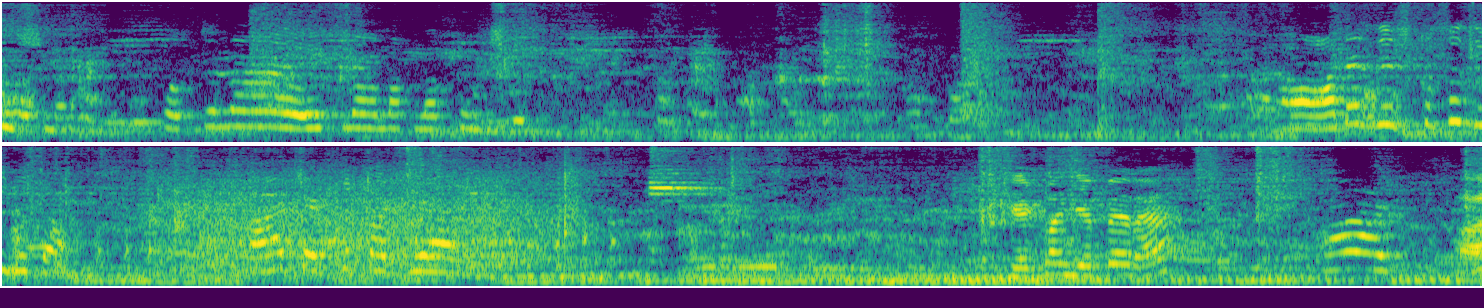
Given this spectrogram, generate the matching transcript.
కూర్చున్నా పొద్దున ఎయిట్ నైన్ ఓ క్లాక్ నుంచి ఆర్డర్ తీసుకొస్తే దిగుతా. ఆ చెట్టు కట్ చేయాలి. చెట్లు అని చెప్పారా? ఆ, ఆ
